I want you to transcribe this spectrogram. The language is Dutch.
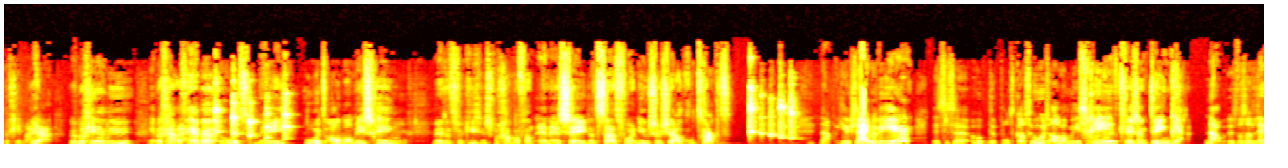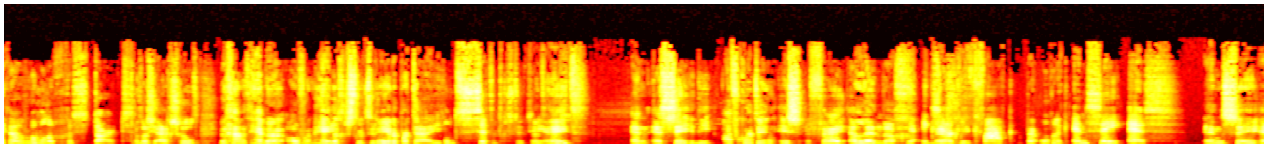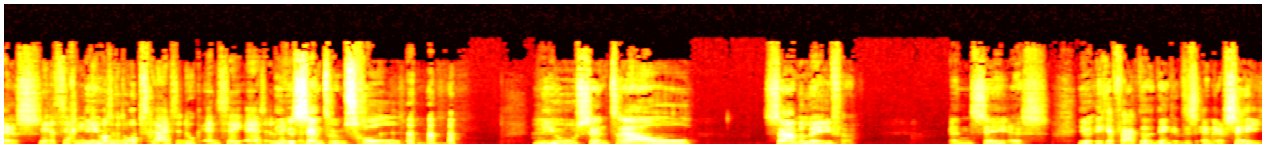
begin maar. Ja, we beginnen nu. Ja, We gaan het hebben hoe het, nee, hoe het allemaal misging met het verkiezingsprogramma van NSC. Dat staat voor Nieuw Sociaal Contract. Nou, hier zijn we weer. Dit is eh, de podcast Hoe het allemaal misging. Met Chris en Tink. Ja, nou, het was een lekker rommelige start. Dat was je eigen schuld. We gaan het hebben over een hele gestructureerde partij. Ontzettend Het gestructureerd. heet NSC. Die afkorting is vrij ellendig, ja, ik merk zeg ik. vaak per ongeluk NCS. NCS. Nee, dat zeg ik niet. Nieuw- Als ik het opschrijf, dan doe ik NCS. En Nieuwe ik dus- Centrumschool. Nieuw Centraal Samenleven. NCS. Je, ik heb vaak dat ik denk, het is NRC.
